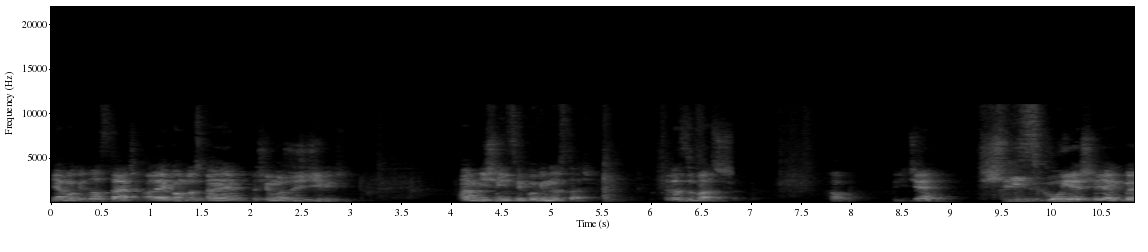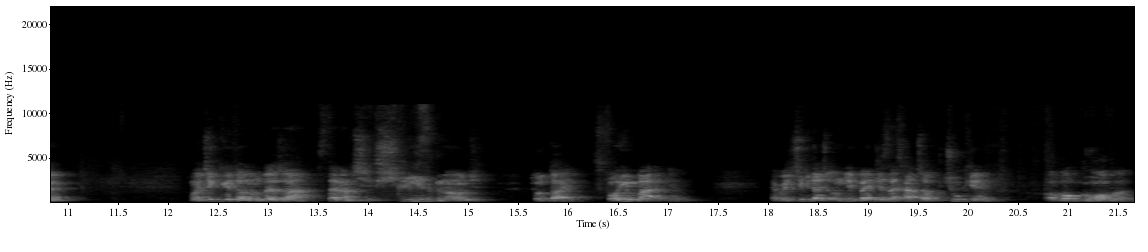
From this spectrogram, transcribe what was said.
Ja mogę dostać, ale jak on dostanie, to się może zdziwić. A mnie się nic nie powinno stać. Teraz zobaczcie. Hop. Widzicie? Ślizguje się jakby. W momencie, kiedy on uderza, staram się wślizgnąć tutaj, swoim barkiem. Jak będziecie widać, on nie będzie zahaczał kciukiem obok głowy.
